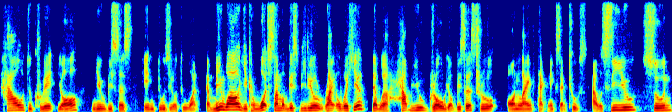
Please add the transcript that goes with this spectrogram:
how to create your new business in 2021. And meanwhile, you can watch some of this video right over here that will help you grow your business through online techniques and tools. I will see you soon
